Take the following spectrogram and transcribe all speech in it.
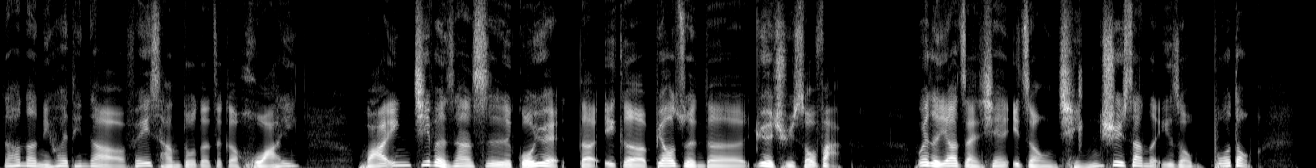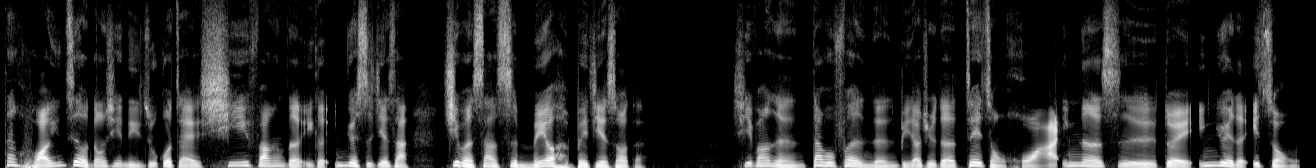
然后呢，你会听到非常多的这个滑音。滑音基本上是国乐的一个标准的乐曲手法，为了要展现一种情绪上的一种波动。但滑音这种东西，你如果在西方的一个音乐世界上，基本上是没有很被接受的。西方人大部分人比较觉得这种滑音呢，是对音乐的一种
